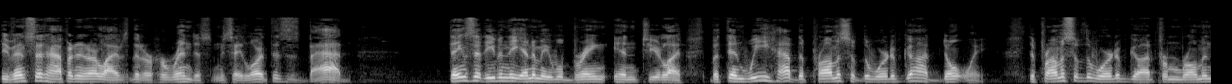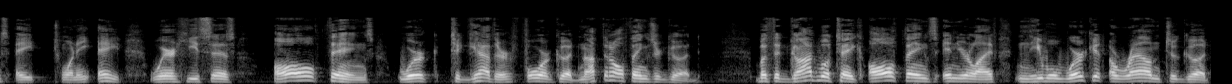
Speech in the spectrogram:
Events that happen in our lives that are horrendous, and we say, Lord, this is bad. Things that even the enemy will bring into your life. But then we have the promise of the Word of God, don't we? The promise of the Word of God from Romans 8, 28, where he says, all things work together for good. Not that all things are good, but that God will take all things in your life and He will work it around to good.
